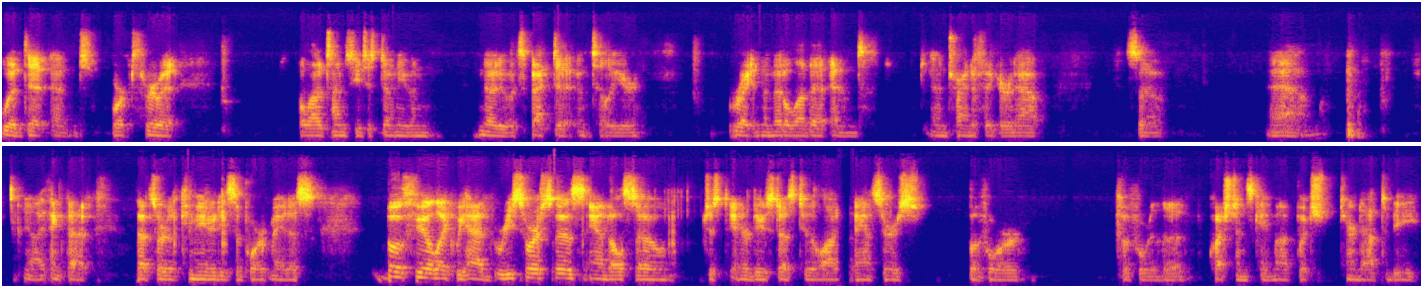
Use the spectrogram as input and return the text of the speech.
lived it and worked through it a lot of times you just don't even know to expect it until you're right in the middle of it and and trying to figure it out. So, um, you know, I think that that sort of community support made us both feel like we had resources and also just introduced us to a lot of answers before before the questions came up, which turned out to be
